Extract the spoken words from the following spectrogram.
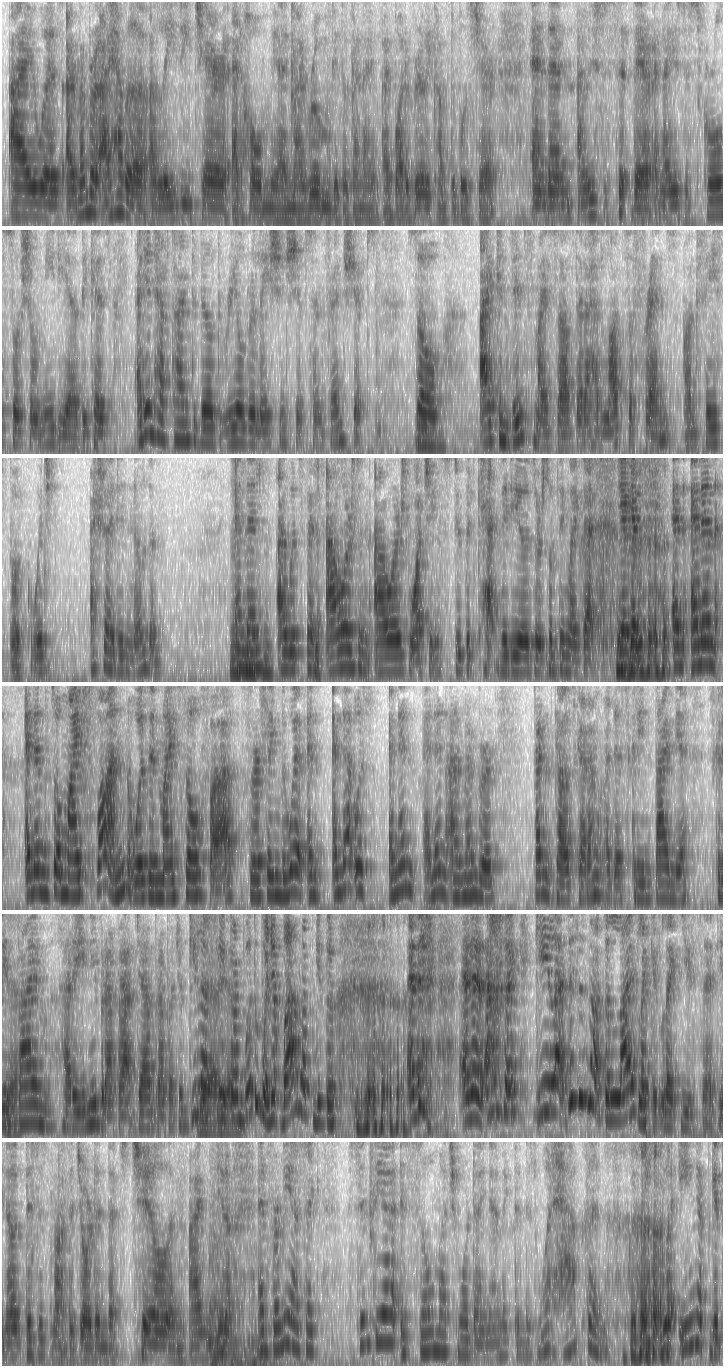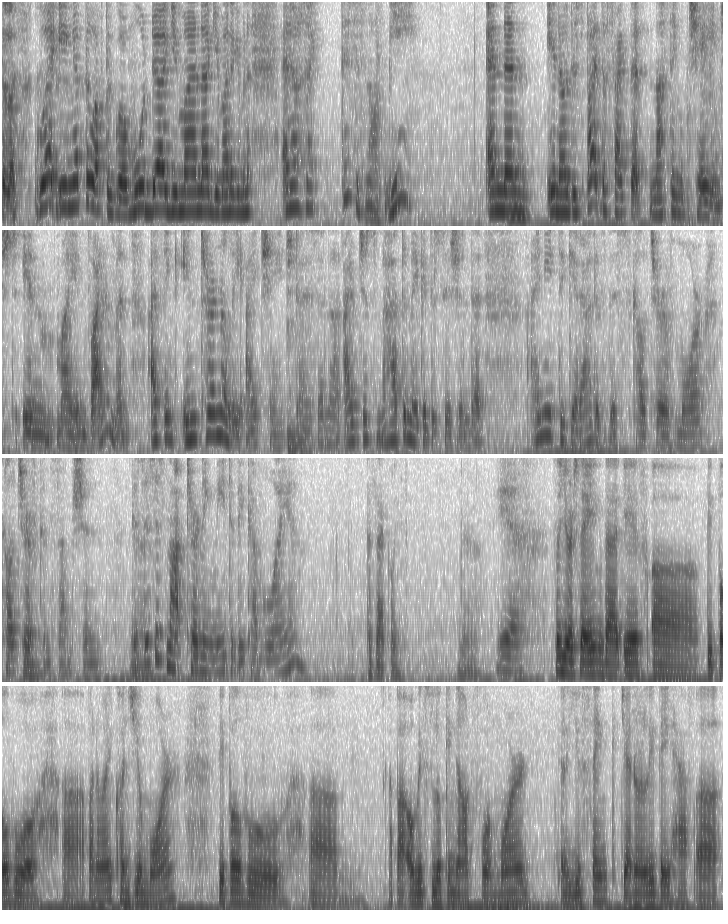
I was I remember I have a, a lazy chair at home yeah, in my room gitu kan I, I bought a really comfortable chair and then I used to sit there and I used to scroll social media because I didn't have time to build real relationships and friendships. So hmm. I convinced myself that I had lots of friends on Facebook which actually I didn't know them. And then mm-hmm. I would spend hours and hours watching stupid cat videos or something like that. Yeah, and and then and then so my fun was in my sofa surfing the web, and and that was and then and then I remember kan kalau sekarang ada screen time ya screen Yeah. time hari ini berapa jam berapa jam gila Yeah, screen yeah. time gue tuh banyak banget gitu and then and then I was like gila this is not the life like like you said you know this is not the Jordan that's chill and I'm you know and for me I was like Cynthia is so much more dynamic than this. What happened? Gua, terus gue inget gitu loh. Gue inget tuh waktu gue muda gimana gimana gimana. And I was like, this is not me. And then you know, despite the fact that nothing changed in my environment, I think internally I changed. I said, I've just had to make a decision that I need to get out of this culture of more, culture of consumption, because Yeah. this is not turning me to become who I am. Exactly. Yeah. Yeah. So you're saying that if uh, people who uh, apa namanya consume more, people who um, apa always looking out for more, uh, you think generally they have a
